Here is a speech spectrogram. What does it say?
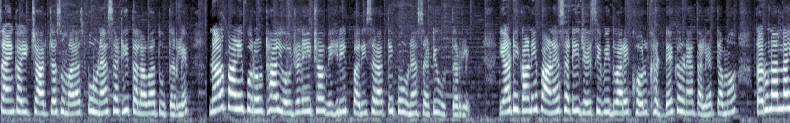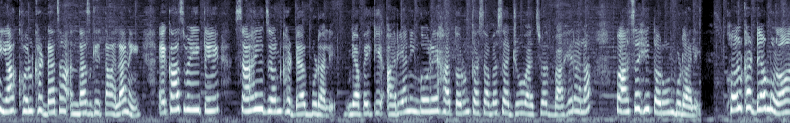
सायंकाळी चारच्या सुमारास पोहण्यासाठी तलावात उतरले. नळ पाणी पुरवठा योजनेच्या विहिरीत परिसरात ते पोहण्यासाठी उतरले. या ठिकाणी पाण्यासाठी जेसीबीद्वारे खोल खड्डे करण्यात आले त्यामुळं तरुणांना या खोल खड्ड्याचा अंदाज घेता आला नाही. एकाच वेळी ते सहाही जण खड्ड्यात बुडाले. यापैकी आर्या निंगोले हा तरुण कसाबसा जीव वाचवत बाहेर आला. पाचही तरुण बुडाले. खोल खड्ड्यामुळं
